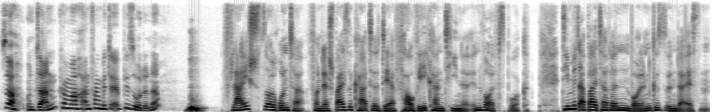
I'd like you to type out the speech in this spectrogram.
So, und dann können wir auch anfangen mit der Episode, ne? Fleisch soll runter von der Speisekarte der VW-Kantine in Wolfsburg. Die Mitarbeiterinnen wollen gesünder essen.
